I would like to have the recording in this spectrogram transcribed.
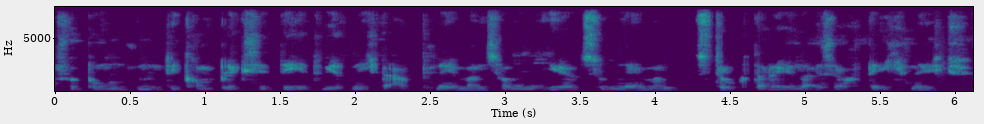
verbunden. Die Komplexität wird nicht abnehmen, sondern eher zunehmen, strukturell als auch technisch.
